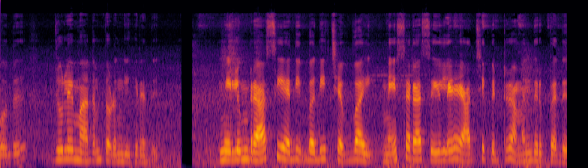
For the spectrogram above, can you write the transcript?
போது ஜூலை மாதம் தொடங்குகிறது. மேலும் ராசி அதிபதி செவ்வாய் மேசராசியிலே ஆட்சி பெற்று அமர்ந்திருப்பது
